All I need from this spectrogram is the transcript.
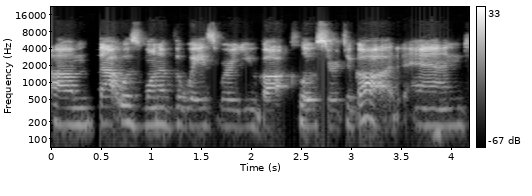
um, that was one of the ways where you got closer to God. And,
